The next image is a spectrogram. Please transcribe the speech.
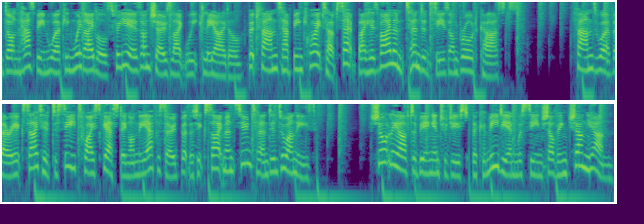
Don has been working with idols for years on shows like Weekly Idol, but fans have been quite upset by his violent tendencies on broadcasts. Fans were very excited to see Twice guesting on the episode but that excitement soon turned into unease. Shortly after being introduced, the comedian was seen shoving Jeongyeon.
